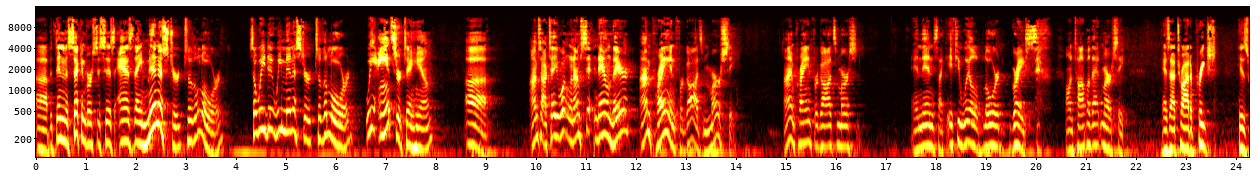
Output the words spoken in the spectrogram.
Uh, but then in the second verse it says, as they ministered to the Lord. So we do, we minister to the Lord. We answer to Him. Uh, I'm sorry, I tell you what, when I'm sitting down there, I'm praying for God's mercy. I'm praying for God's mercy. And then it's like, if you will, Lord, grace on top of that mercy as I try to preach His,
